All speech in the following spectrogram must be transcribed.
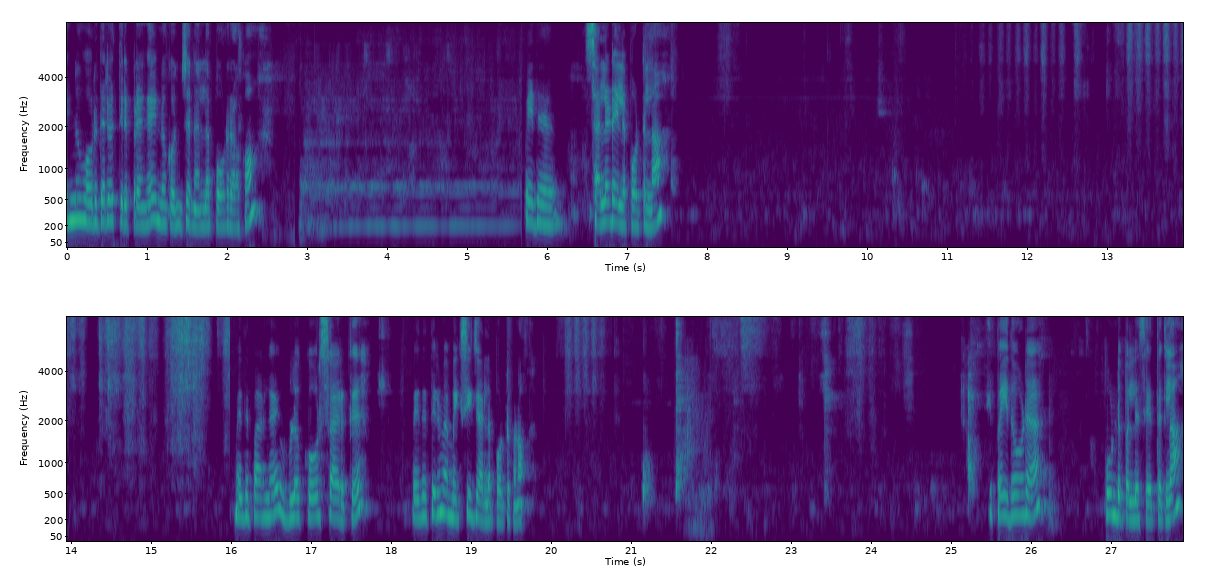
இன்னும் ஒரு தடவை திருப்புறேங்க. இன்னும் கொஞ்சம் நல்லா பவுடர் இப்போ இதை சல்லடையில் போட்டுடலாம் இது பாருங்க இவ்வளோ கோர்ஸாக இருக்கு. இப்போ இதை திரும்ப மிக்ஸி ஜாரில் போட்டுக்கணும். இப்போ இதோட பூண்டு பல்லு சேர்த்துக்கலாம்.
